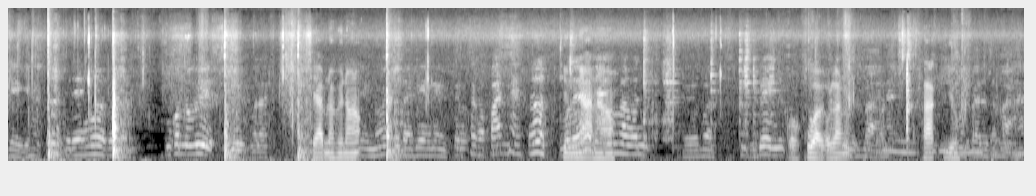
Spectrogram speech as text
แดงฮะแสดงว่ากันกูคนละเวทอยู่อะไรแซ่บเนาะพี่น้องน้อยตัวแดงแดงเป็นสักปั้นฮะเออทีมงานเฮาเออบ้านแบ่งก็กลัวกำลังพักอยู่ไปสบายฮะ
